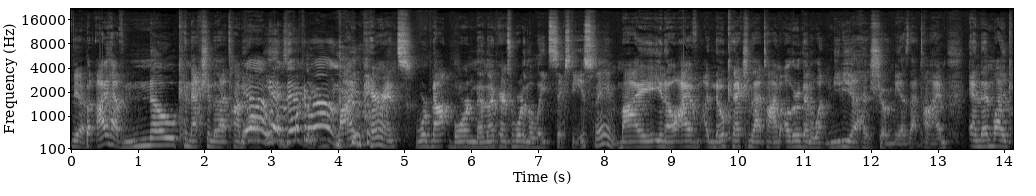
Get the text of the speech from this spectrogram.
Yeah. But I have no connection to that time yeah, at all. Yeah, exactly. around. My parents were not born then. My parents were born in the late '60s. Same. My, you know, I have no connection to that time other than what media has shown me as that time. And then, like,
